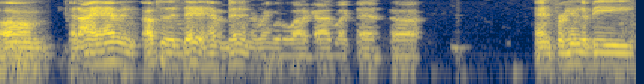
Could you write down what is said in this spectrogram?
Um, and I haven't up to this date, I haven't been in the ring with a lot of guys like that. Uh, and for him to be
